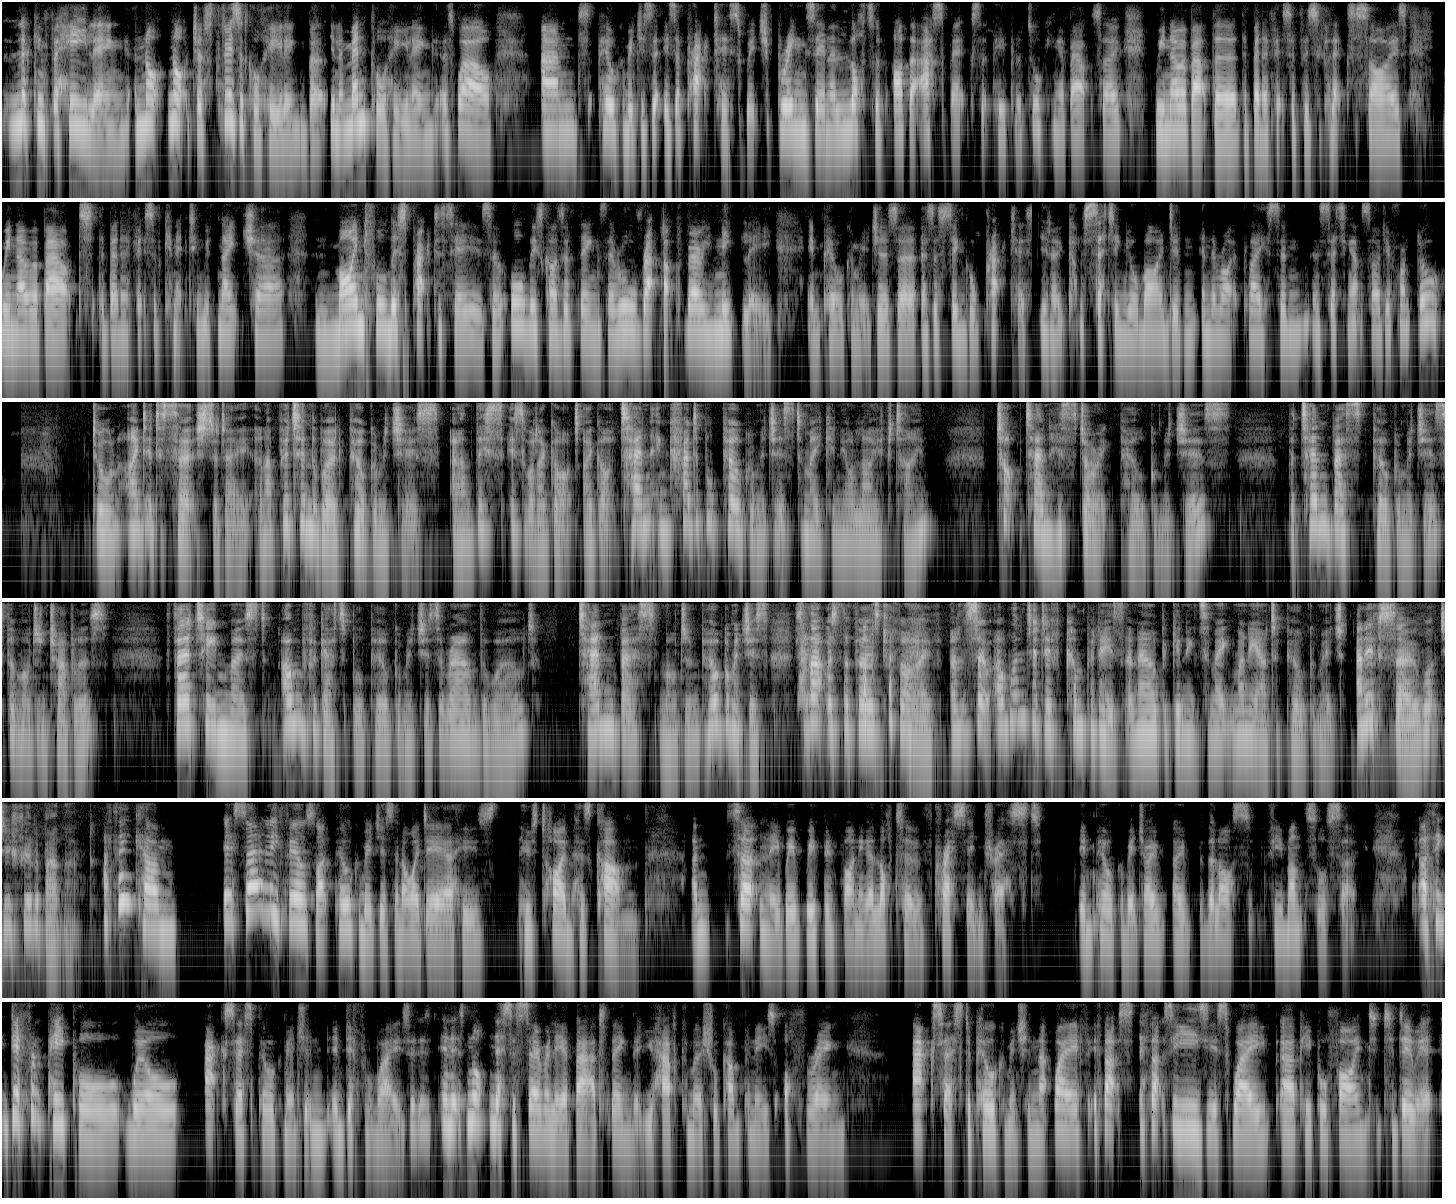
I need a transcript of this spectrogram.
looking for healing and not not just physical healing but you know mental healing as well and pilgrimage is a, is a practice which brings in a lot of other aspects that people are talking about. So we know about the the benefits of physical exercise. We know about the benefits of connecting with nature and mindfulness practices and all these kinds of things. They're all wrapped up very neatly in pilgrimage as a, as a single practice you know kind of setting your mind in, in the right place and, and setting outside your front door Dawn, I did a search today and I put in the word pilgrimages, and this is what I got. I got 10 incredible pilgrimages to make in your lifetime, top 10 historic pilgrimages, the 10 best pilgrimages for modern travellers, 13 most unforgettable pilgrimages around the world, 10 best modern pilgrimages. So that was the first five. And so I wondered if companies are now beginning to make money out of pilgrimage. And if so, what do you feel about that? I think um, it certainly feels like pilgrimage is an idea whose whose time has come. And certainly we've, we've been finding a lot of press interest in pilgrimage over, over the last few months or so. I think different people will access pilgrimage in, in different ways. It is, and it's not necessarily a bad thing that you have commercial companies offering access to pilgrimage in that way. If, if that's if that's the easiest way uh, people find to, to do it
